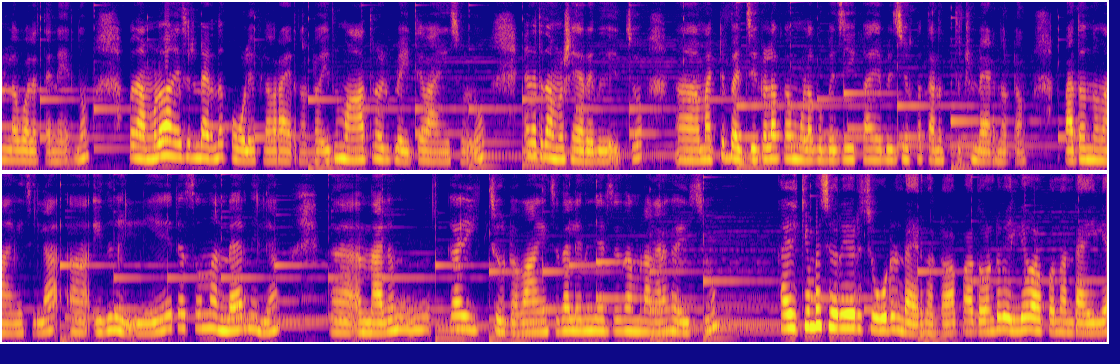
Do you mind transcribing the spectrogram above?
ഉള്ള പോലെ തന്നെ ആയിരുന്നു അപ്പോൾ നമ്മൾ വാങ്ങിച്ചിട്ടുണ്ടായിരുന്നു കോളിഫ്ലവർ ആയിരുന്നു കേട്ടോ. ഇത് മാത്രം ഒരു പ്ലേറ്റ് വാങ്ങിച്ചുള്ളൂ. എന്നിട്ട് നമ്മൾ ഷെയർ ചെയ്ത് കഴിച്ചു. മറ്റ് ബജ്ജികളൊക്കെ മുളക് ബജ്ജി കായ ബജ്ജിയൊക്കെ തണുത്തിട്ടുണ്ടായിരുന്നു കേട്ടോ. അപ്പോൾ അതൊന്നും വാങ്ങിച്ചില്ല. ഇത് വലിയ രസമൊന്നും ഉണ്ടായിരുന്നില്ല. എന്നാലും കഴിച്ചു കേട്ടോ. വാങ്ങിച്ചതല്ലേന്ന് വിചാരിച്ചത് നമ്മൾ അങ്ങനെ കഴിച്ചു. കഴിക്കുമ്പോൾ ചെറിയൊരു ചൂടുണ്ടായിരുന്നു കേട്ടോ. അപ്പോൾ അതുകൊണ്ട് വലിയ കുഴപ്പമൊന്നും ഉണ്ടായില്ല.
